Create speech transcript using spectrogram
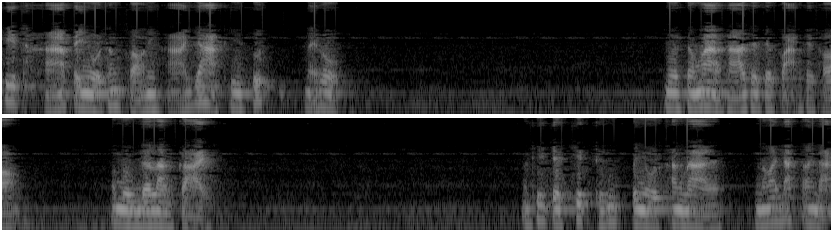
ที่หาประโยชน์ทั้งสองนี่หายากที่สุดในโลก เมื่อสมารหาจะจะปากจะท้องพระมือเดินร่างกาย มันที่จะคิดถึงประโยชน์ข้างหน้าน้อยนักน้อยหนา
